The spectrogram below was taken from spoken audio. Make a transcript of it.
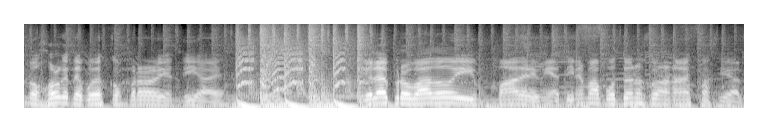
Mejor que te puedes comprar hoy en día, ¿eh? Yo la he probado y madre mía, tiene más botones que una nave espacial.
